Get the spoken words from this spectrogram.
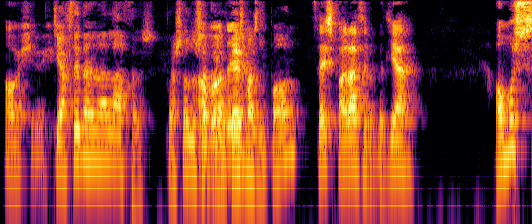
Όχι, όχι. και αυτό ήταν ένα λάθος. Προς όλους τους Οπότε- ακροατές μας λοιπόν, Θέση παράθυρο, παιδιά. Όμως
